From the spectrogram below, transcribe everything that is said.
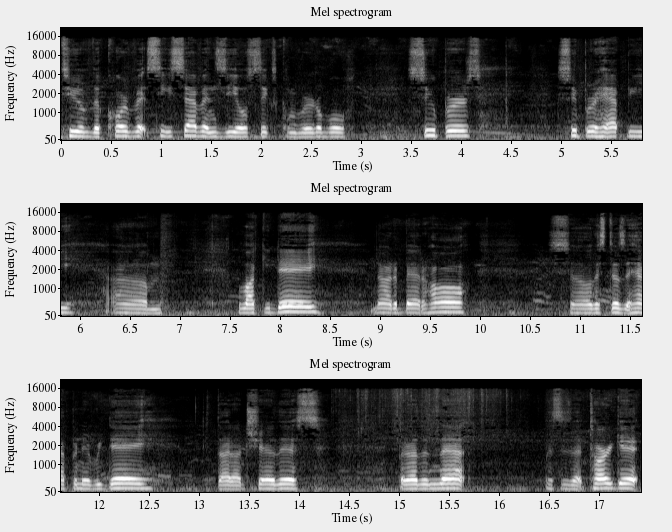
two of the Corvette C7 Z06 convertible supers. Super happy, um, lucky day, not a bad haul. So this doesn't happen every day. Thought I'd share this. But other than that, this is at Target.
